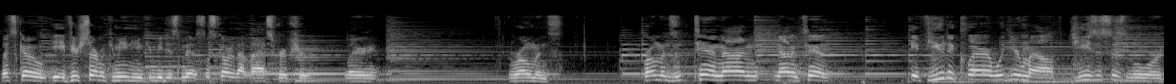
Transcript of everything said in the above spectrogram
Let's go. If you're serving communion, you can be dismissed. Let's go to that last scripture, Larry. Romans. Romans 10, 9, 9 and 10. If you declare with your mouth Jesus is Lord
